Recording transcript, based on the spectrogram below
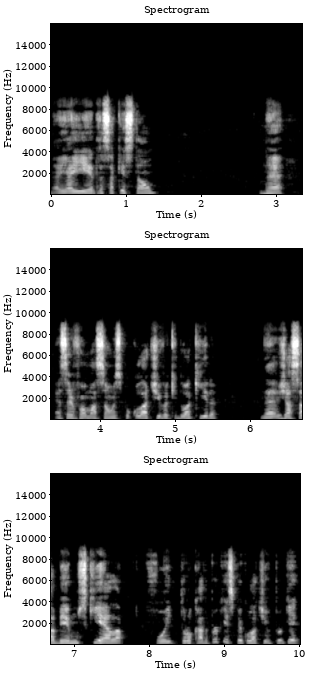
E aí entra essa questão, né? Essa informação especulativa aqui do Akira, né? Já sabemos que ela foi trocada. Por que especulativo? Porque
